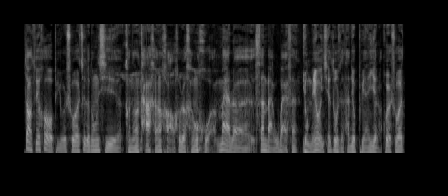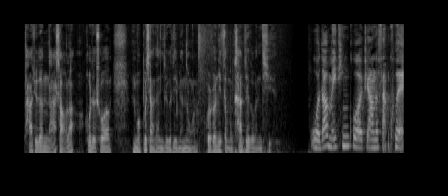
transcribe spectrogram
到最后比如说这个东西可能它很好或者很火，卖了三百五百份，有没有一些作者他就不愿意了，或者说他觉得拿少了，或者说我不想在你这个里面弄了，或者说你怎么看这个问题？我倒没听过这样的反馈，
